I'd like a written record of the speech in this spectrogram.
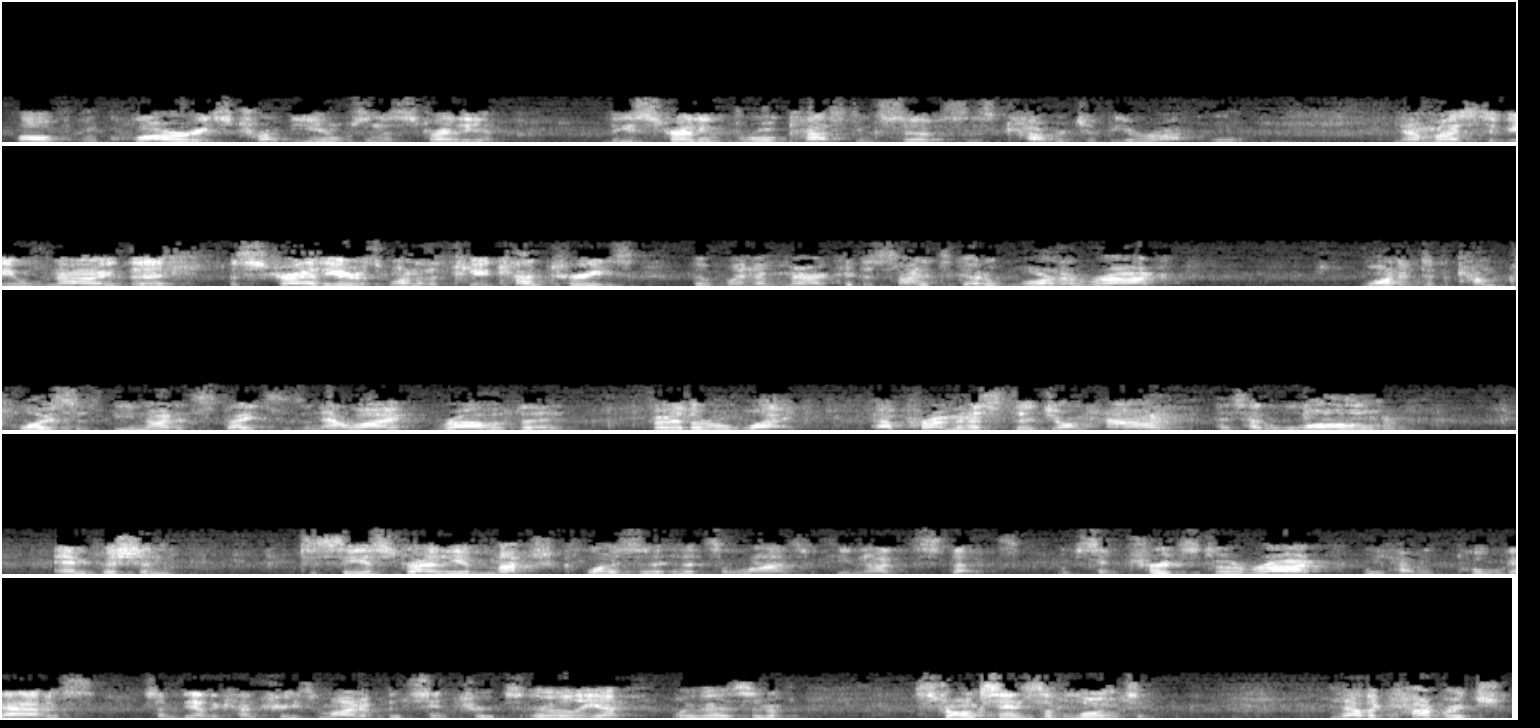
of inquiries, tribunals in Australia, the Australian Broadcasting Service's coverage of the Iraq War. Now, most of you will know that Australia is one of the few countries that when America decided to go to war in Iraq, wanted to become closer to the United States as an ally rather than further away. Our Prime Minister, John Howard, has had a long ambition to see Australia much closer in its alliance with the United States. We've sent troops to Iraq, we haven't pulled out as some of the other countries might have that sent troops earlier. We've had a sort of strong sense of loyalty. Now, the coverage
